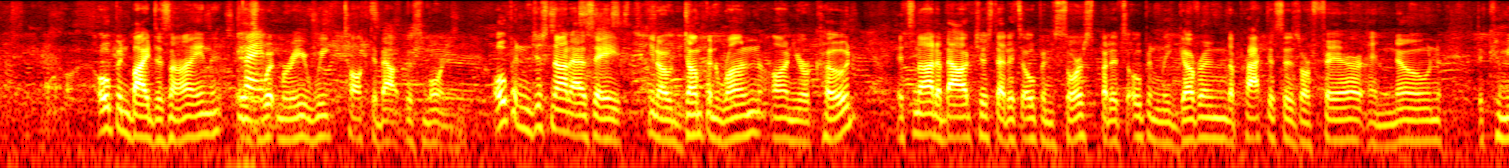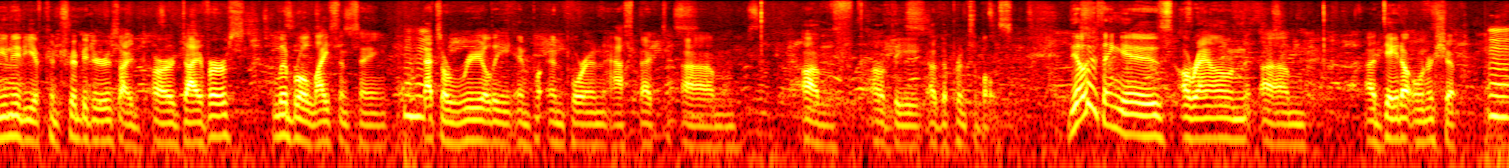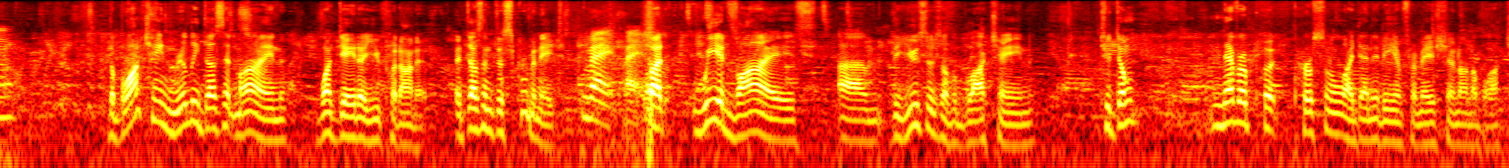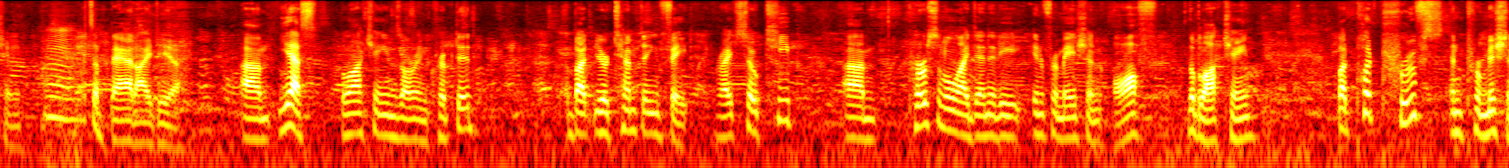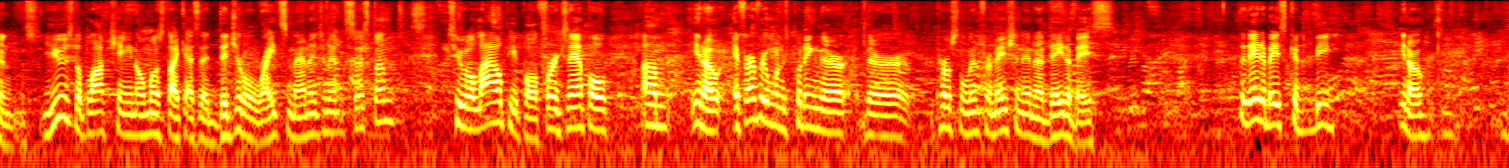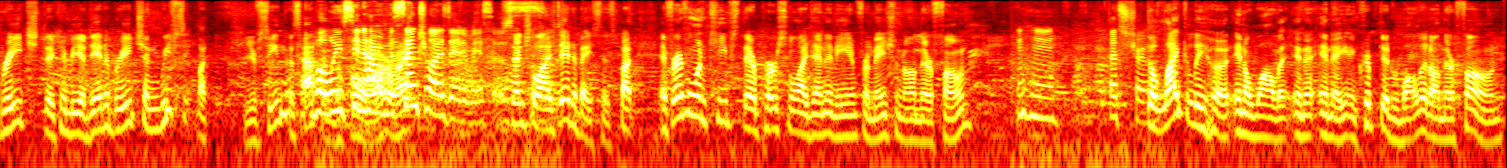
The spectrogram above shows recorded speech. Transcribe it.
open by design is Right. what Marie Wieck talked about this morning. Open just not as a you know dump and run on your code. It's not about just that it's open source, but it's openly governed. The practices are fair and known. The community of contributors are, are diverse. Liberal licensing. That's a really imp- important aspect um, of, of, the, of the principles. The other thing is around um, uh, data ownership the blockchain really doesn't mind what data you put on it. It doesn't discriminate. Right, right. But we advise um, the users of a blockchain to don't never put personal identity information on a blockchain. It's a bad idea. Um, yes, blockchains are encrypted, but you're tempting fate, right? So keep um, personal identity information off the blockchain, but put proofs and permissions. Use the blockchain almost like as a digital rights management system to allow people, for example, um, you know, if everyone's putting their, their personal information in a database, the database could be, you know, breached. There can be a data breach, and we've seen, like, you've seen this happen. well, we've seen it before, happen with centralized databases. centralized databases. But if everyone keeps their personal identity information on their phone, mm-hmm. That's true. the likelihood in a wallet, in an in a encrypted wallet on their phone,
